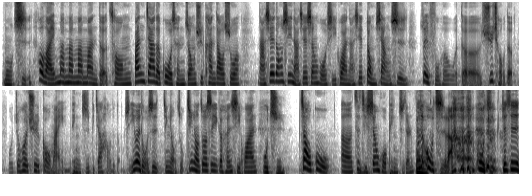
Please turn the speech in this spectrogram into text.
模式。后来慢慢慢慢的从搬家的过程中去看到说哪些东西、哪些生活习惯、哪些动向是最符合我的需求的，我就会去购买品质比较好的东西。因为我是金牛座，金牛座是一个很喜欢物质照顾呃自己生活品质的人，不是物质啦，物质 就是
